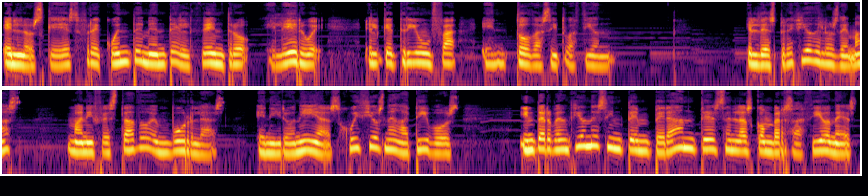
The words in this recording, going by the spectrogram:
en los que es frecuentemente el centro, el héroe, el que triunfa en toda situación. El desprecio de los demás, manifestado en burlas, en ironías, juicios negativos, intervenciones intemperantes en las conversaciones,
